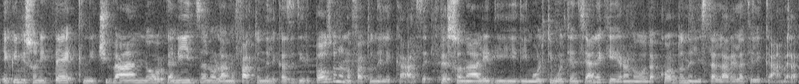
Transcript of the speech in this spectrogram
e quindi sono i tecnici, vanno, organizzano, l'hanno fatto nelle case di riposo, l'hanno fatto nelle case, personali di, di molti molti anziani che erano d'accordo nell'installare la telecamera.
